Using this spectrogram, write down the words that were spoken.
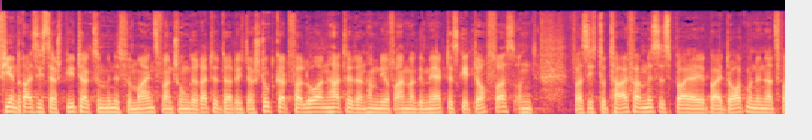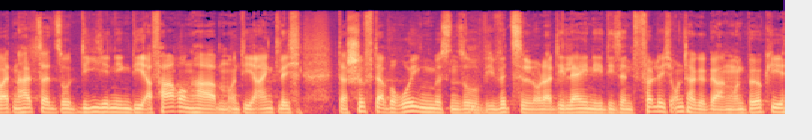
34. Spieltag zumindest für Mainz waren schon gerettet, dadurch, dass Stuttgart verloren hatte. Dann haben die auf einmal gemerkt, es geht doch was. Und was ich total vermisse, ist bei, bei Dortmund in der zweiten Halbzeit so diejenigen, die Erfahrung haben und die eigentlich das Schiff da beruhigen müssen, so wie Witzel oder Delaney, die sind völlig untergegangen. Und Birki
